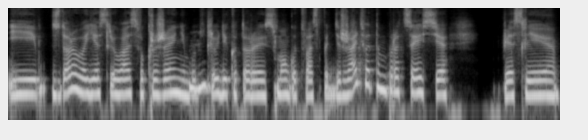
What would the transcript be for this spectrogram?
и здорово, если у вас в окружении mm-hmm. будут люди, которые смогут вас поддержать в этом процессе. Если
